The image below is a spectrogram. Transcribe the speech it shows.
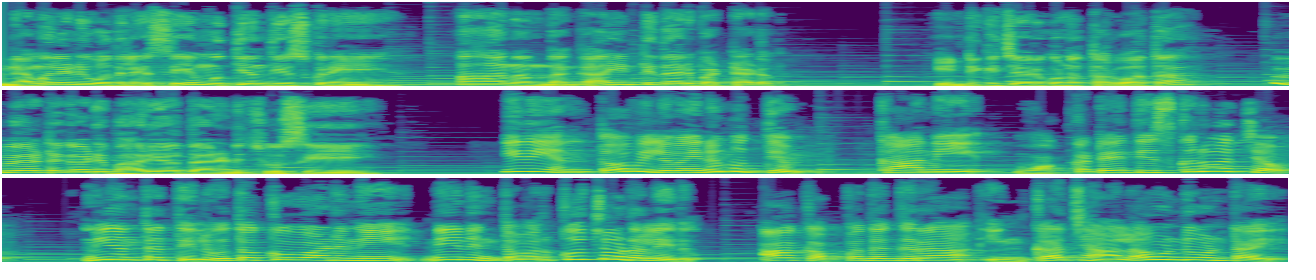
నెమలిని వదిలేసి ముత్యం తీసుకుని ఆనందంగా ఇంటి దారి పట్టాడు. ఇంటికి చేరుకున్న తరువాత వేటగాడి భార్య దానిని చూసి ఇది ఎంతో విలువైన ముత్యం కానీ ఒక్కటే తీసుకుని వచ్చావు. నీ అంత తెలివి తక్కువ వాడిని నేనింతవరకు చూడలేదు. ఆ కప్ప దగ్గర ఇంకా చాలా ఉండి ఉంటాయి.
